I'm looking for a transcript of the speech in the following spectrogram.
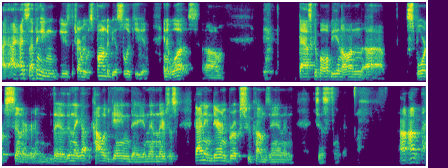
I, I, I think even used the term. It was fun to be a Saluki, and, and it was. Um, basketball being on. Uh, sports center and the, then they got college game day and then there's this guy named darren brooks who comes in and just I, am I'm,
